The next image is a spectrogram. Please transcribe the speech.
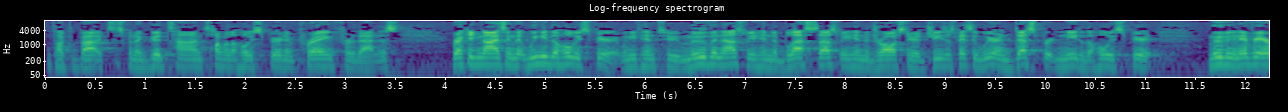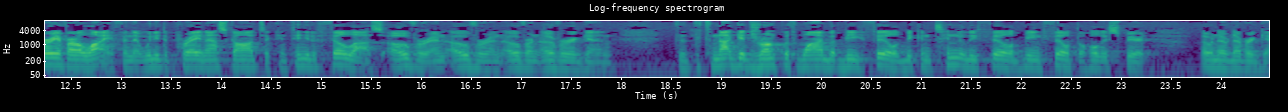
He talked about it's been a good time talking about the Holy Spirit and praying for that. And just recognizing that we need the Holy Spirit. We need Him to move in us. We need Him to bless us. We need Him to draw us near to Jesus. Basically, we're in desperate need of the Holy Spirit moving in every area of our life, and that we need to pray and ask God to continue to fill us over and over and over and over again. To, to not get drunk with wine, but be filled, be continually filled, being filled with the Holy Spirit over and over and over again.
